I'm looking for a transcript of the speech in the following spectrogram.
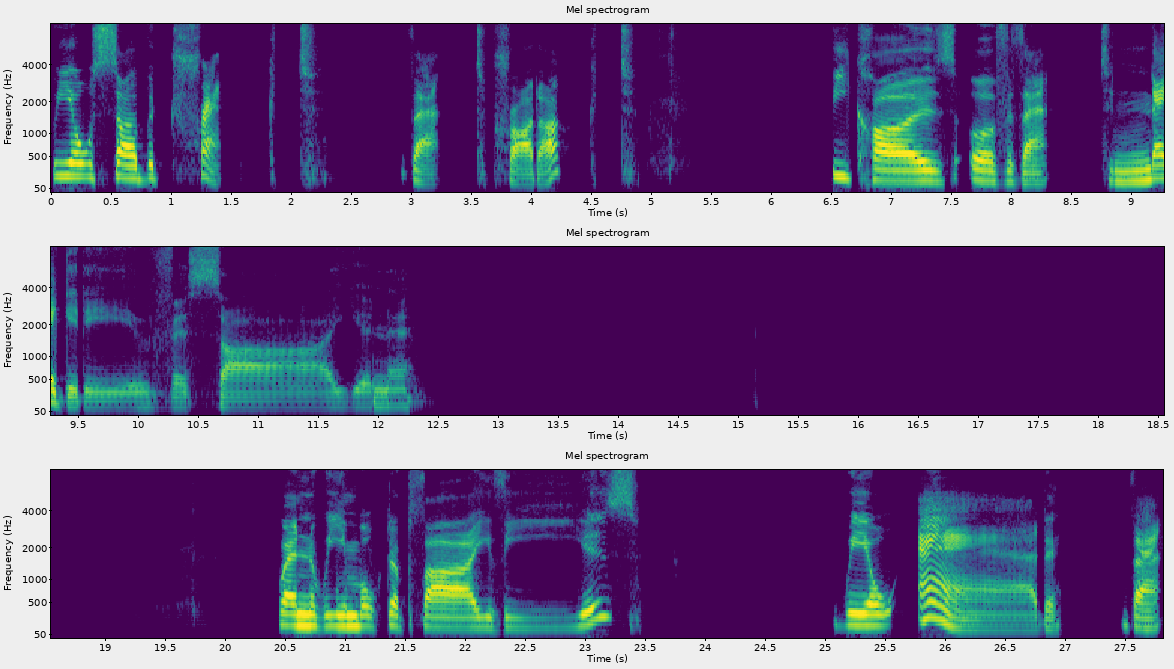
we'll subtract that product because of that negative sign. When we multiply these, we'll add that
